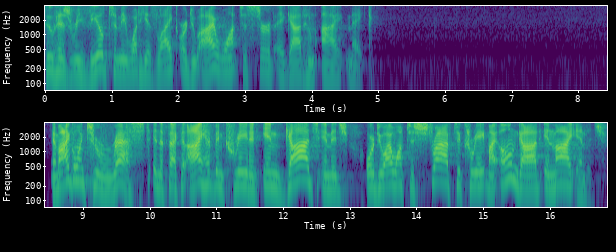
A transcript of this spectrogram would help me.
who has revealed to me what he is like, or do I want to serve a God whom I make? Am I going to rest in the fact that I have been created in God's image, or do I want to strive to create my own God in my image?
